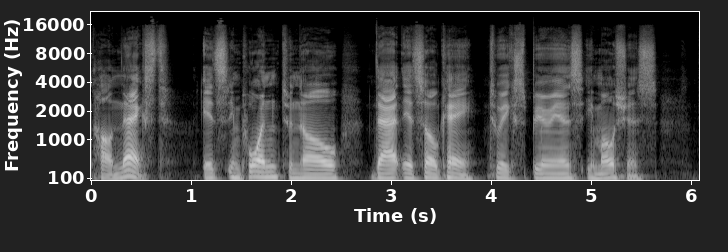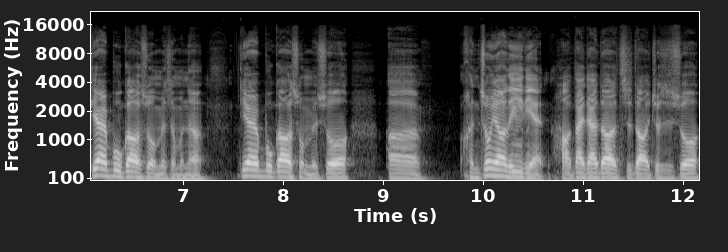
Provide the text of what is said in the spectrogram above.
好，next，it's important to know that it's okay to experience emotions。第二步告诉我们什么呢？第二步告诉我们说，呃，很重要的一点，好，大家都要知道，就是说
